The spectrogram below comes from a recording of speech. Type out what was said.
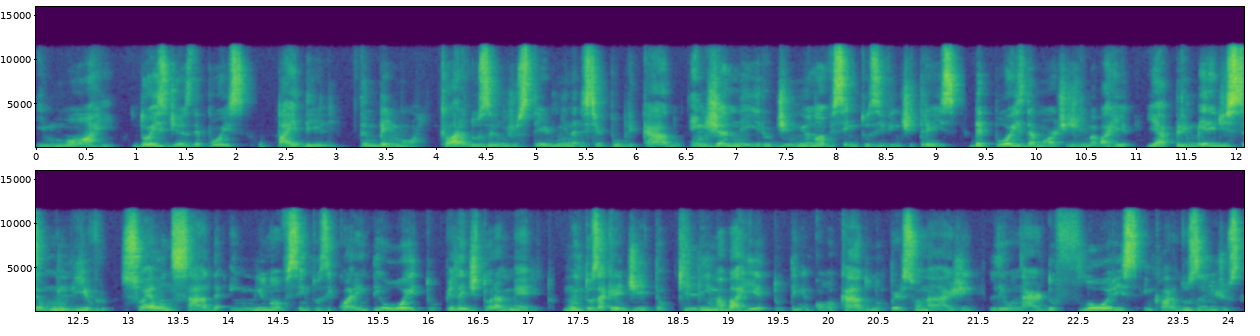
e morre. Dois dias depois, o pai dele também morre. Clara dos Anjos termina de ser publicado em janeiro de 1923, depois da morte de Lima Barreto, e a primeira edição em livro só é lançada em 1948 pela editora Mérito. Muitos acreditam que Lima Barreto tenha colocado no personagem Leonardo Flores, em Clara dos Anjos,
